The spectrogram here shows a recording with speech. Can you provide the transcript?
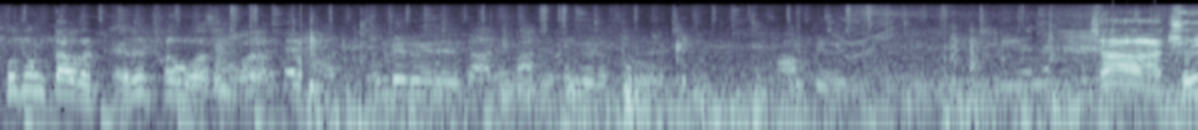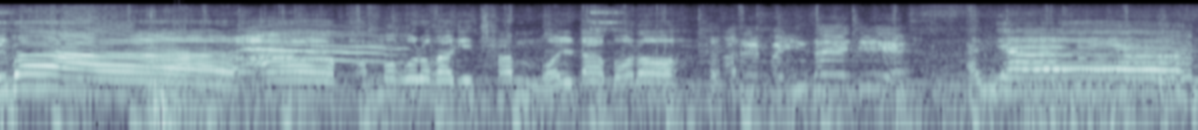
토종 닭을 배를 타고 가서 먹어요? 돈 내려야 되는데 아직 많이 돈 내렸어. 다음 주에. 자, 출발! 아, 밥 먹으러 가기 참 멀다, 멀어. 아들 빨리 인사해야지. 안녕.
